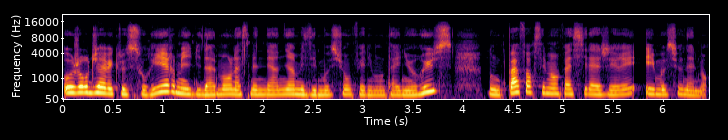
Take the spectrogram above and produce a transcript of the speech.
aujourd'hui avec le sourire, mais évidemment la semaine dernière mes émotions ont fait les montagnes russes, donc pas forcément facile à gérer émotionnellement.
